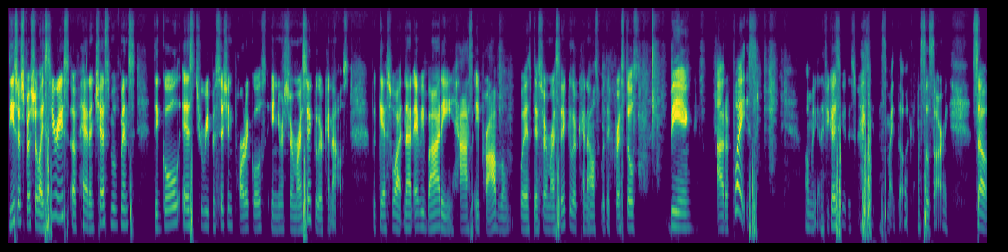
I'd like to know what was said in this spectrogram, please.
These are specialized series of head and chest movements. The goal is to reposition particles in your semicircular canals. But guess what? Not everybody has a problem with their semicircular canals with the crystals being out of place. Oh my God, if you guys hear this scratching, that's my dog. I'm so sorry. So,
